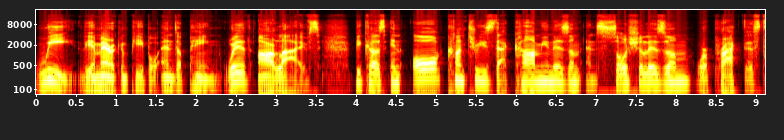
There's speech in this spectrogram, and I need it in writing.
We, the American people, end up paying with our lives. Because in all countries that communism and socialism were practiced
